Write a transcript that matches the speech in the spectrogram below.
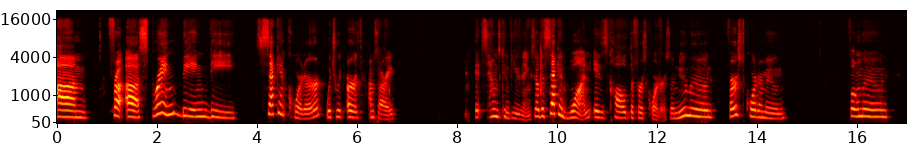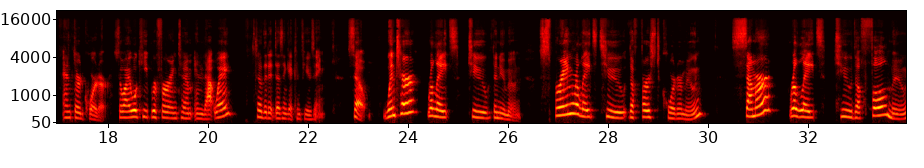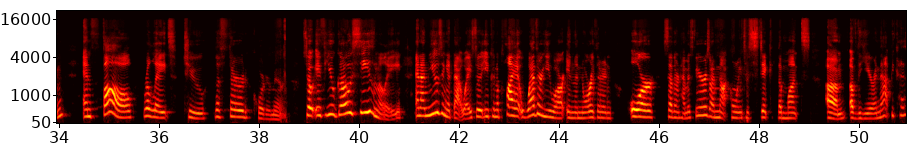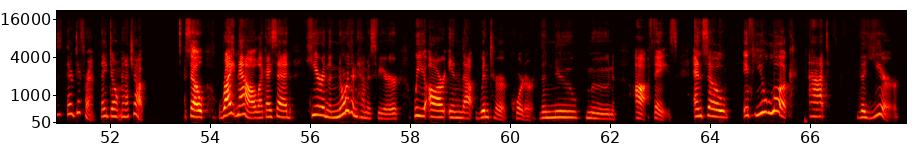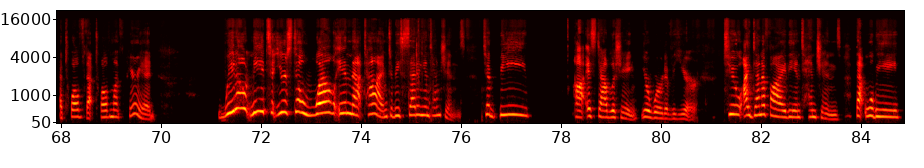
Um, for uh, spring being the second quarter, which would Earth, I'm sorry, it sounds confusing. So the second one is called the first quarter. So new moon, first quarter moon, full moon, and third quarter. So I will keep referring to them in that way so that it doesn't get confusing. So winter relates to the new moon, spring relates to the first quarter moon, summer relates to the full moon, and fall relates to the third quarter moon. So if you go seasonally, and I'm using it that way so that you can apply it whether you are in the northern or southern hemispheres, I'm not going to stick the months um, of the year in that because they're different. They don't match up. So, right now, like I said, here in the northern hemisphere, we are in that winter quarter, the new moon uh, phase. And so, if you look at the year, a 12 that 12 month period, we don't need to you're still well in that time to be setting intentions, to be uh, establishing your word of the year, to identify the intentions that will be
